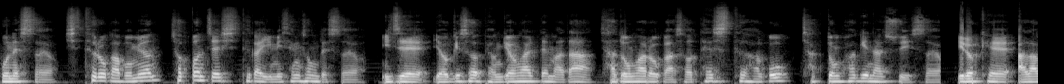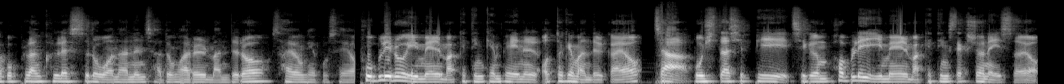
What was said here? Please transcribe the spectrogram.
보냈어요. 시트로 가보면 첫 번째 시트가 이미 생성됐어요. 이제 여기서 변경할 때마다 자동화로 가서 테스트하고 작동 확인할 수 있어요. 이렇게 알라고 플란 클래스로 원하는 자동화를 만들어 사용해 보세요. 푸블리로 이메일 마케팅 캠페인을 어떻게 만들까요? 자, 보시다시피 지금 퍼블리 이메일 마케팅 섹션에 있어요.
